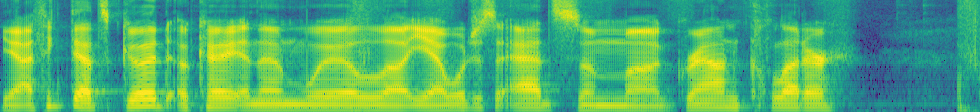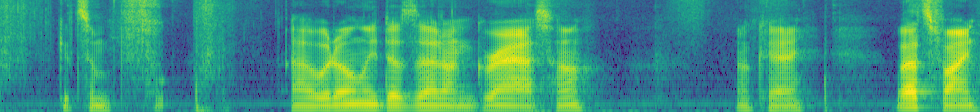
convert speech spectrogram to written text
Yeah, I think that's good. Okay, and then we'll, uh, yeah, we'll just add some uh, ground clutter. Get some, oh, it only does that on grass, huh? Okay, well, that's fine.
